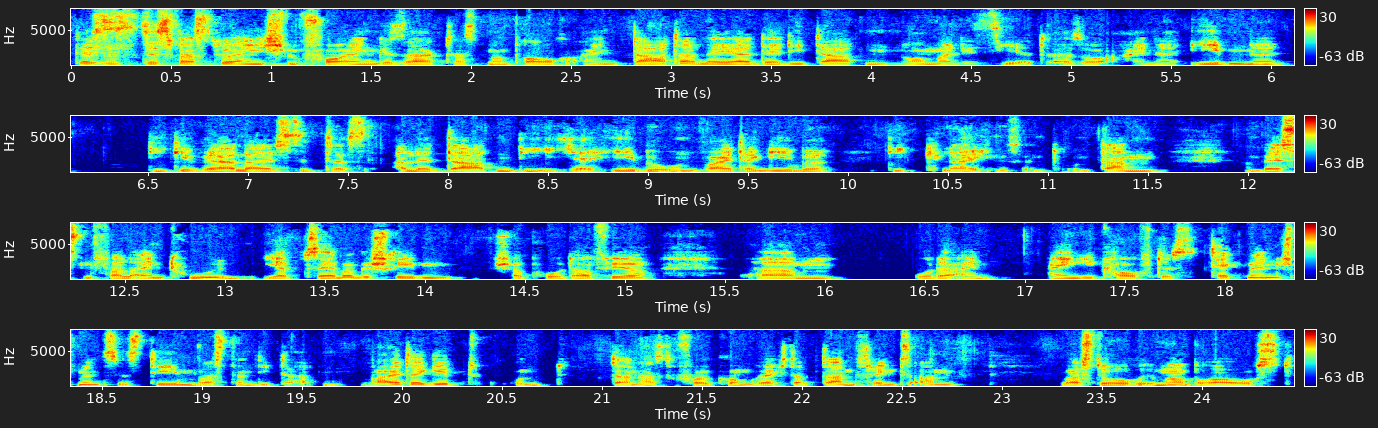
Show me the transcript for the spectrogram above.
das ist das, was du eigentlich schon vorhin gesagt hast. Man braucht einen Data Layer, der die Daten normalisiert, also eine Ebene, die gewährleistet, dass alle Daten, die ich erhebe und weitergebe, die gleichen sind. Und dann am besten Fall ein Tool. Ihr habt selber geschrieben, Chapeau dafür. Ähm, oder ein eingekauftes Tech-Management-System, was dann die Daten weitergibt. Und dann hast du vollkommen recht, ab dann fängt es an, was du auch immer brauchst.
